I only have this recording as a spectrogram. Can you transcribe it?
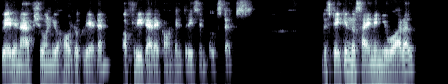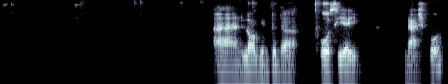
wherein I've shown you how to create an, a free tier account in three simple steps. Just take in the sign in URL and log into the OCI dashboard.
